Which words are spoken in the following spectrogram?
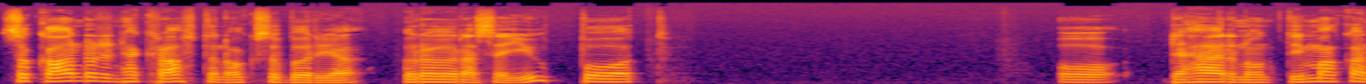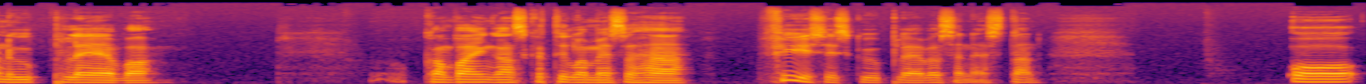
Så kan då den här kraften också börja röra sig uppåt. Och det här är någonting man kan uppleva. Kan vara en ganska till och med så här fysisk upplevelse nästan. Och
